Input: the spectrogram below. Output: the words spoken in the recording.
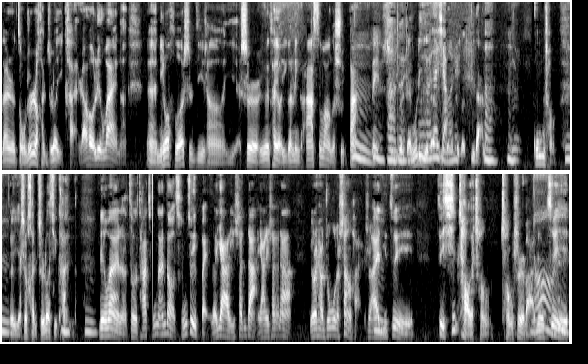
但是总之是很值得一看。然后另外呢，呃，尼罗河实际上也是因为它有一个那个阿斯旺的水坝，嗯那也是一个人力的一个个巨大的工程，嗯对，也是很值得去看的。嗯另外呢，就是它从南到从最北的亚历山大，亚历山大有点像中国的上海，是埃及嗯最、最新潮的城城市吧，哦就最、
